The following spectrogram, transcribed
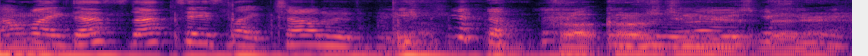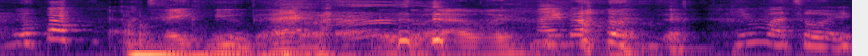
I'm like, that's that tastes like childhood. to me. Carl, Carl's Jr. is better. Take me back. That's what happened. I know. Give me my toy.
